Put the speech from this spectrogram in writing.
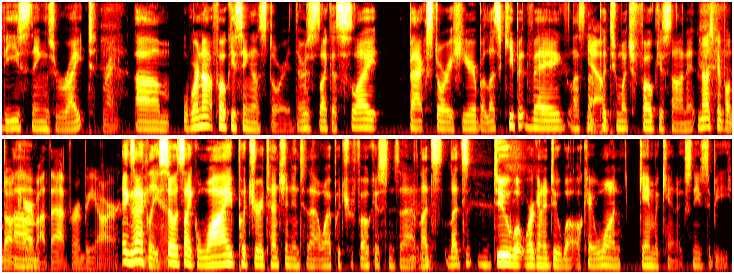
these things right. right Um, we're not focusing on story. There's like a slight backstory here, but let's keep it vague. Let's not Yeah. put too much focus on it. most people don't care about that for a br Um, Exactly. So it's like why put your attention into that? Why put your focus into that? Let's let's do what we're gonna do well. Okay, one game mechanics needs to be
